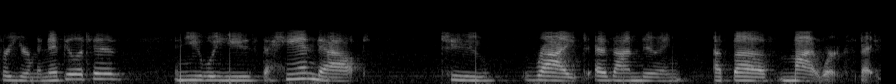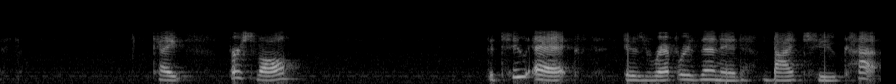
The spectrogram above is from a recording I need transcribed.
for your manipulatives and you will use the handout to write as I'm doing above my workspace. Okay, first of all, the 2x is represented by two cups.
